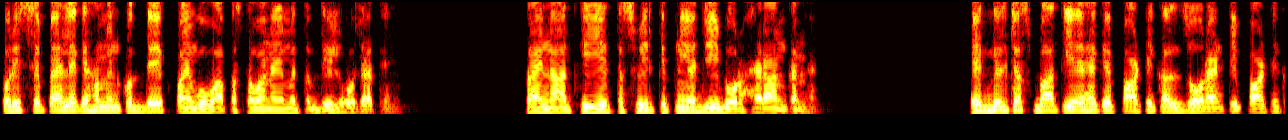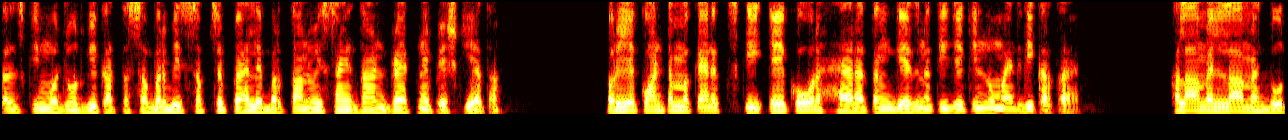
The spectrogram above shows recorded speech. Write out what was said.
اور اس سے پہلے کہ ہم ان کو دیکھ پائیں وہ واپس توانائی میں تبدیل ہو جاتے ہیں۔ کائنات کی یہ تصویر کتنی عجیب اور حیران کن ہے۔ ایک دلچسپ بات یہ ہے کہ پارٹیکلز اور اینٹی پارٹیکلز کی موجودگی کا تصور بھی سب سے پہلے برطانوی سائنسدان ڈریک نے پیش کیا تھا۔ اور یہ کوانٹم مکینکس کی ایک اور حیرت انگیز نتیجے کی نمائندگی کرتا ہے۔ خلا میں لامحدود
